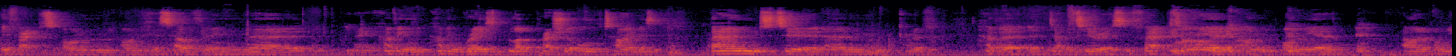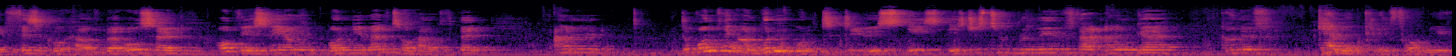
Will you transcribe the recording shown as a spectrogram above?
effect on, on his health. I mean, uh, you know, having having raised blood pressure all the time is bound to um, kind of have a, a deleterious effect on your on, on your on, on, your physical health, but also obviously on, on your mental health. But um, the one thing I wouldn't want to do is, is, is just to remove that anger kind of chemically from you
